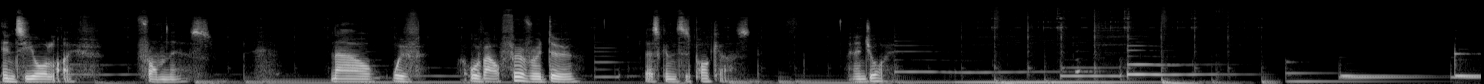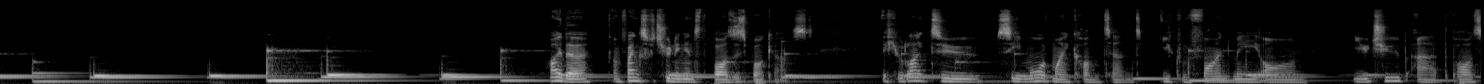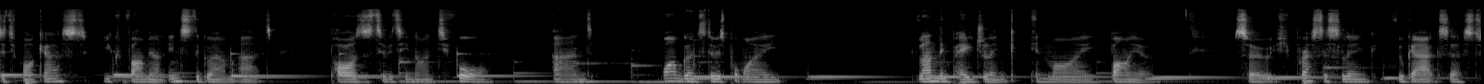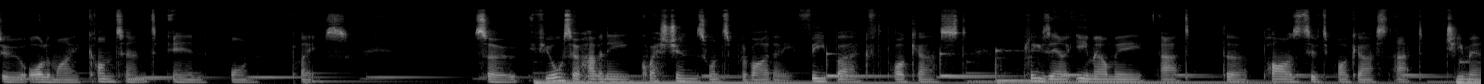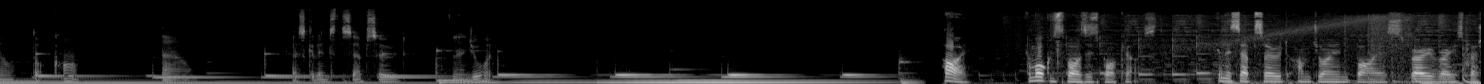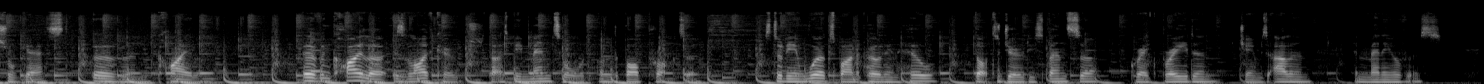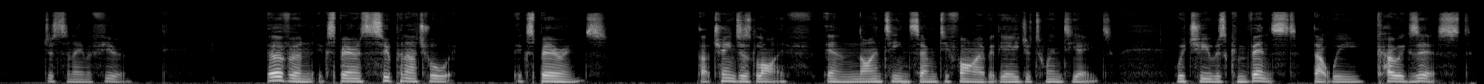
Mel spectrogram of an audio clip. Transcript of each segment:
into your life from this. Now, with, without further ado, let's get into this podcast and enjoy. Hi there, and thanks for tuning into the Pauses podcast. If you'd like to see more of my content, you can find me on YouTube at the Parrsitivity Podcast. You can find me on Instagram at Parrsitivity94. And what I'm going to do is put my landing page link in my bio. So if you press this link, you'll get access to all of my content in one place. So, if you also have any questions, want to provide any feedback for the podcast, please email me at the parrsitivity podcast at gmail.com. Now, let's get into this episode and enjoy. Hi, and welcome to the Parrsitivity Podcast. In this episode, I'm joined by a very, very special guest, Irvan Kyler. Irvan Kyler is a life coach that has been mentored under Bob Proctor, studying works by Napoleon Hill, Dr. Joe Dispenza, Gregg Braden, James Allen, and many others, just to name a few. Irvan experienced a supernatural experience that changed his life in 1975 at the age of 28, which he was convinced that we coexist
